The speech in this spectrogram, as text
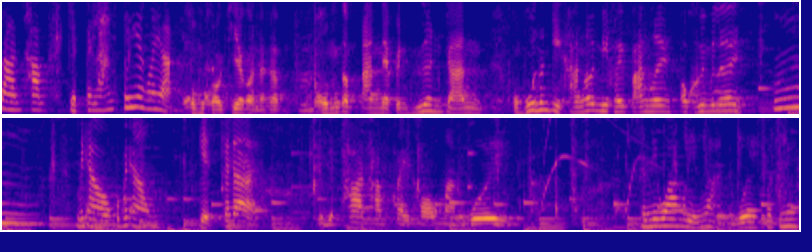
จานชามเก็บไปล้างเกลี้ยงเลยอะผมขอเคลียร์ก่อนนะครับ ผมกับอันเนี่ยเป็นเพื่อนกัน ผมพูดตั้งกี่ครั้งแล้วไม่มีใครฟังเลย เอาคืนไปเลย อืมไม่เอาก็ไม่เอา เก็บก็ได้แต่อย่าพลาดทำใครท้องมานะเว้ย ฉันไม่ว่างเลี้ยงหลานนะเว้ย เพราะฉันยัง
